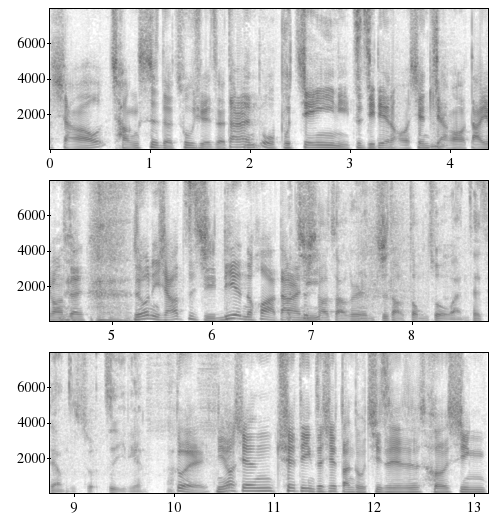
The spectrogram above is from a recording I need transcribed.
想要尝试的初学者，当然我不建议你自己练哦。先讲哦，打预防针。如果你想要自己练的话，当然你至少找个人指导动作完再这样子做自己练。对，你要先确定这些短吐气这些核心，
